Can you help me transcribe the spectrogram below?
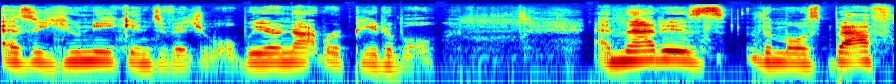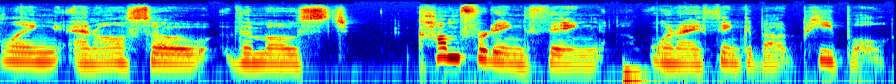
as a unique individual. We are not repeatable. And that is the most baffling and also the most comforting thing when I think about people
